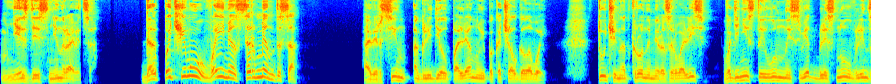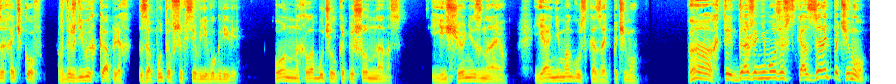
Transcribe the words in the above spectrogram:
«Мне здесь не нравится». «Да почему? Во имя Сармендеса!» Аверсин оглядел поляну и покачал головой. Тучи над кронами разорвались, водянистый лунный свет блеснул в линзах очков, в дождевых каплях, запутавшихся в его гриве. Он нахлобучил капюшон на нос. «Еще не знаю. Я не могу сказать, почему». «Ах, ты даже не можешь сказать, почему?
